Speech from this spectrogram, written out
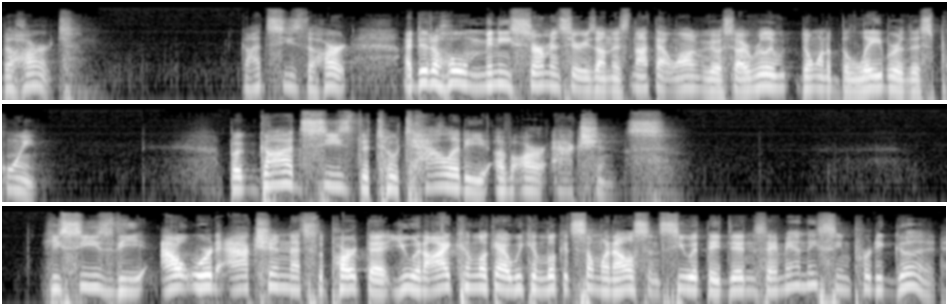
the heart. God sees the heart. I did a whole mini sermon series on this not that long ago, so I really don't want to belabor this point. But God sees the totality of our actions. He sees the outward action. That's the part that you and I can look at. We can look at someone else and see what they did and say, man, they seem pretty good.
